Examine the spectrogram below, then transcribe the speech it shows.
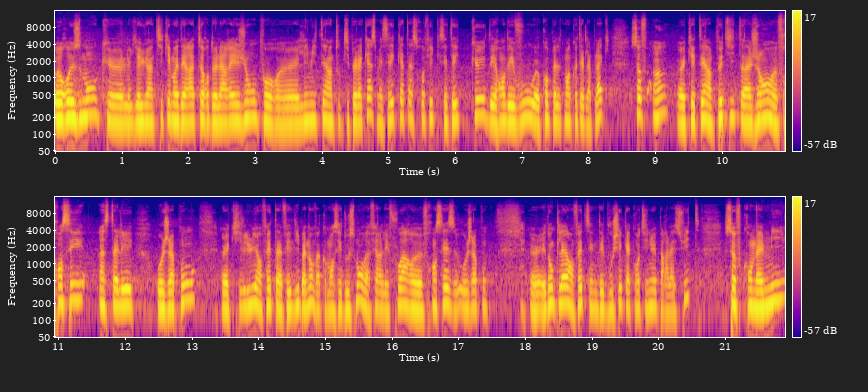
Heureusement qu'il y a eu un ticket modérateur de la région pour limiter un tout petit peu la casse, mais c'est catastrophique. C'était que des rendez-vous complètement à côté de la plaque, sauf un qui était un petit agent français installé au Japon, euh, qui lui en fait a fait dit bah non on va commencer doucement, on va faire les foires euh, françaises au Japon. Euh, et donc là en fait c'est une débouchée qui a continué par la suite, sauf qu'on a mis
